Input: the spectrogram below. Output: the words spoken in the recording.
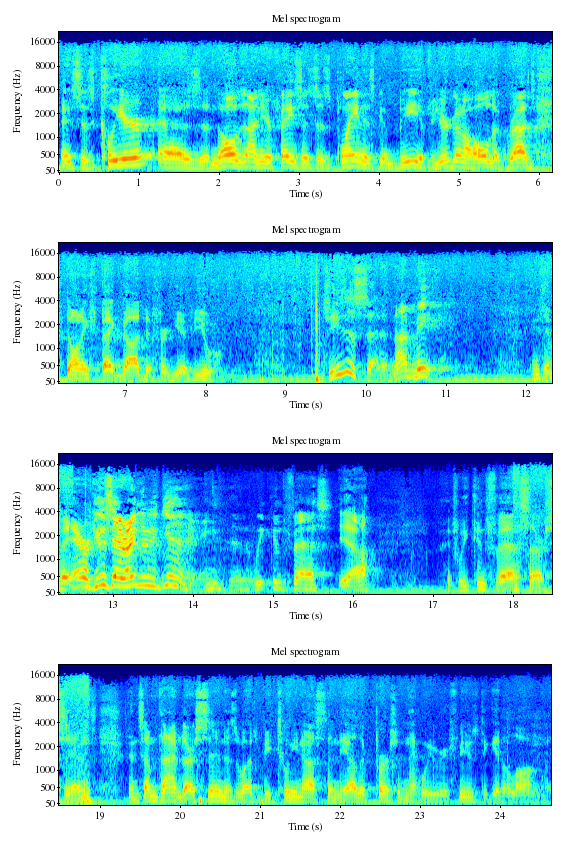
It's as clear as the nose on your face. It's as plain as can be. If you're going to hold a grudge, don't expect God to forgive you. Jesus said it, not me. He said, but Eric, you said right in the beginning that if we confess, yeah, if we confess our sins, and sometimes our sin is what's between us and the other person that we refuse to get along with.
